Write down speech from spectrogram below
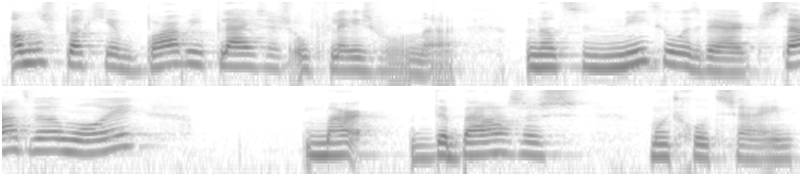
Anders plak je Barbie pleisters op vleeswonden. En dat is niet hoe het werkt. Staat wel mooi, maar de basis moet goed zijn.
